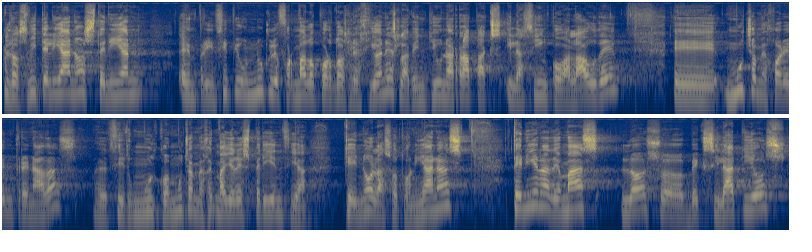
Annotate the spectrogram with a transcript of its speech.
los vitelianos tenían en principio un núcleo formado por dos legiones, la 21 Rapax y la 5 Alaude, eh, mucho mejor entrenadas, es decir, con mucha mayor experiencia que no las otonianas. Tenían además los eh, vexilatios,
